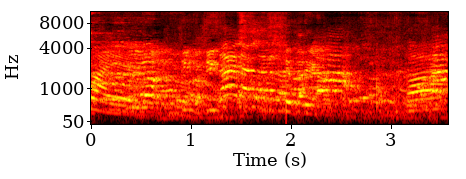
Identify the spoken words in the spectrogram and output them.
来来来来来来来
